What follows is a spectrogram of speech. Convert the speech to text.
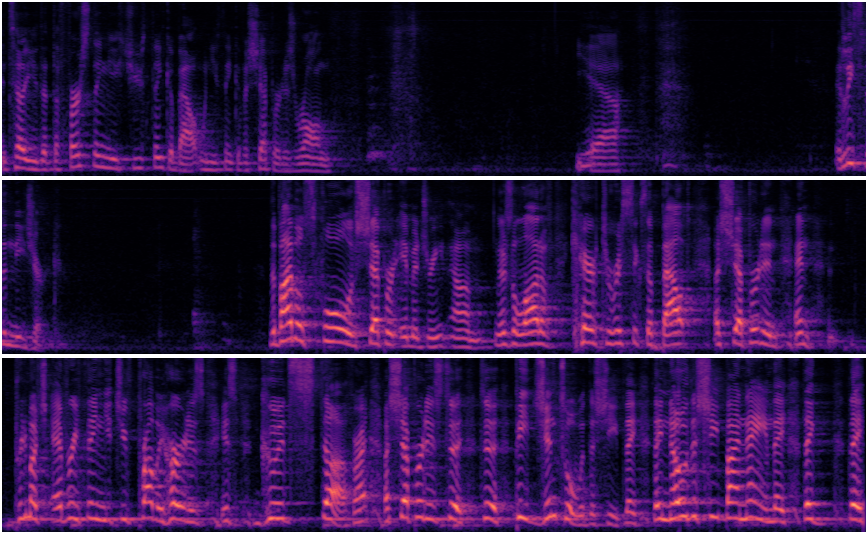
and tell you that the first thing you think about when you think of a shepherd is wrong. Yeah. At least the knee jerk. The Bible's full of shepherd imagery. Um, there's a lot of characteristics about a shepherd, and, and pretty much everything that you've probably heard is, is good stuff, right? A shepherd is to, to be gentle with the sheep. They, they know the sheep by name. They, they, they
